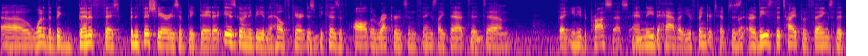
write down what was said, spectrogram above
Uh, one of the big benefic- beneficiaries of big data is going to be in the healthcare, just because of all the records and things like that that um, that you need to process and need to have at your fingertips. Is, right. Are these the type of things that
